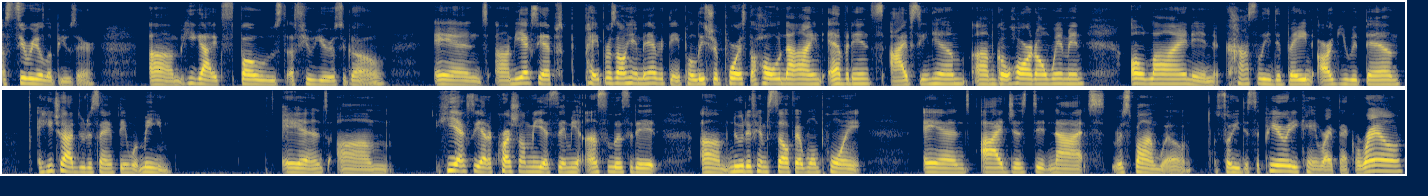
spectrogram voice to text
a serial abuser. Um, he got exposed a few years ago. And um, he actually had papers on him and everything. Police reports, the whole nine, evidence. I've seen him um, go hard on women online and constantly debate and argue with them. And he tried to do the same thing with me. And um, he actually had a crush on me. He sent me an unsolicited um, nude of himself at one point, and I just did not respond well. So he disappeared. He came right back around.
